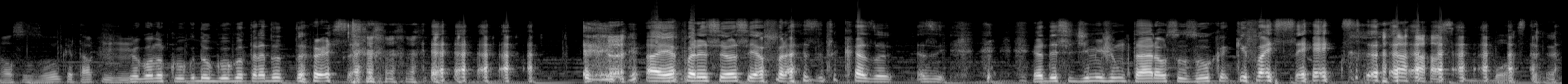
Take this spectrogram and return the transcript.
ao Suzuka e tal. Uhum. Jogou no Google, do Google Tradutor, sabe? aí apareceu assim a frase do Kazu. Assim, eu decidi me juntar ao Suzuka que faz sexo. Nossa, bosta.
